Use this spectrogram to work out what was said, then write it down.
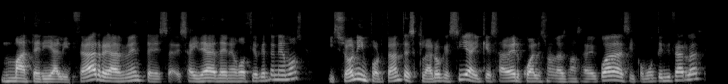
materializar realmente esa, idea de negocio que tenemos y son importantes, claro que sí, hay que saber cuáles son las más adecuadas y cómo utilizarlas,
